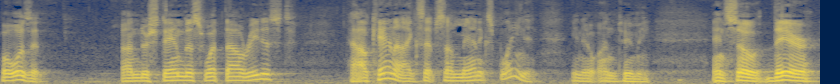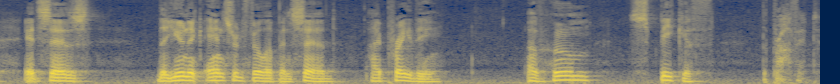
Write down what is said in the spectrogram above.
What was it? Understandest what thou readest? How can I, except some man explain it, you know, unto me? And so there it says, the eunuch answered Philip and said, I pray thee, of whom speaketh the prophet?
